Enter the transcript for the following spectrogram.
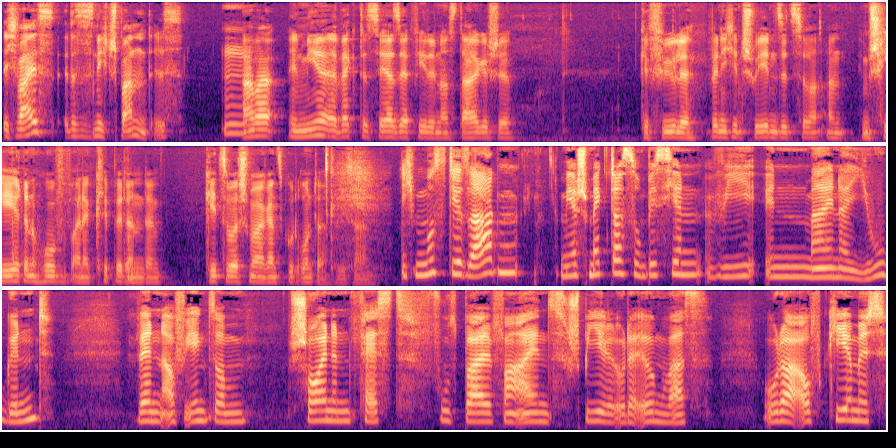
Ich weiß, dass es nicht spannend ist, Mhm. aber in mir erweckt es sehr, sehr viele nostalgische Gefühle. Wenn ich in Schweden sitze, an, im Scherenhof auf einer Klippe, dann, dann geht sowas schon mal ganz gut runter, würde ich sagen. Ich muss dir sagen, mir schmeckt das so ein bisschen wie in meiner Jugend, wenn auf irgendeinem Scheunenfest, Fußballvereinsspiel oder irgendwas oder auf Kirmes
